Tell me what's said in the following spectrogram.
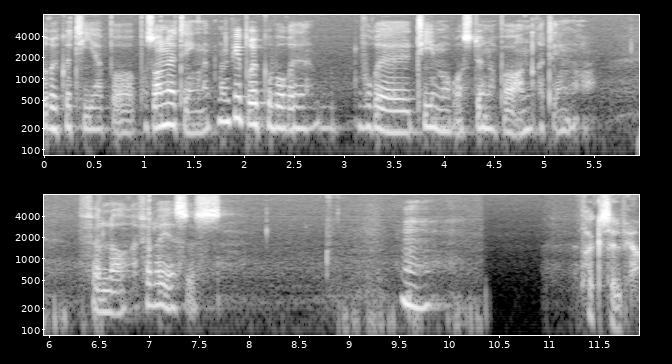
bruker tida på, på sånne ting. Men, men vi bruker våre, våre, timer og stunder på andre ting og følger, følger Jesus. Mm. Takk, Sylvia.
